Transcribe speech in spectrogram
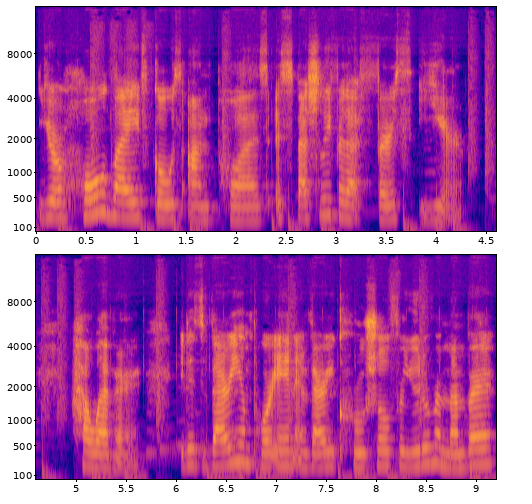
your whole life goes on pause, especially for that first year. However, it is very important and very crucial for you to remember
